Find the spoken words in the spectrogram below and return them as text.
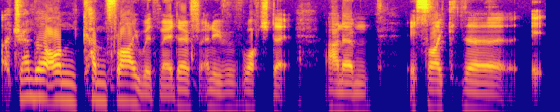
I remember on Come Fly with Me. I don't know if any of you have watched it, and um, it's like the it,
